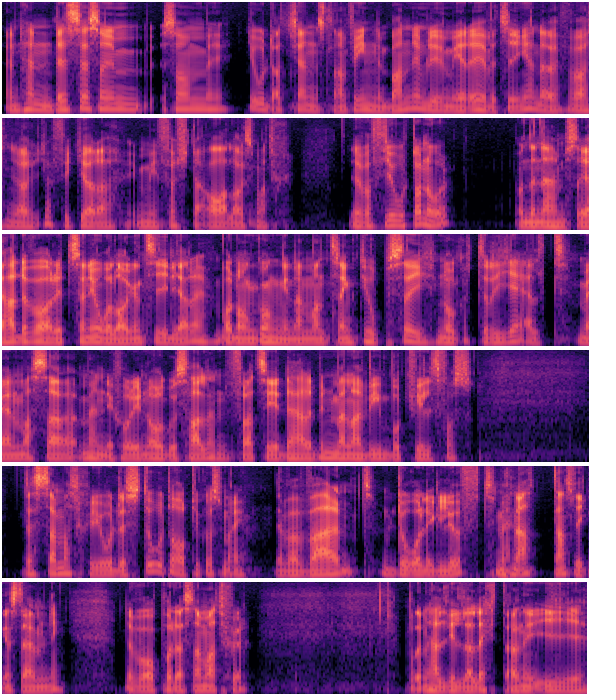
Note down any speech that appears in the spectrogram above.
En händelse som, som gjorde att känslan för innebandyn blev mer övertygande var att jag, jag fick göra min första A-lagsmatch. Jag var 14 år och det närmsta jag hade varit seniorlagen tidigare var de gångerna man trängt ihop sig något rejält med en massa människor i Norrgårdshallen för att se derbyn mellan Vibb och Kvillsfors. Dessa matcher gjorde stort avtryck hos mig. Det var varmt, dålig luft, men attans vilken stämning det var på dessa matcher. På den här lilla läktaren i,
